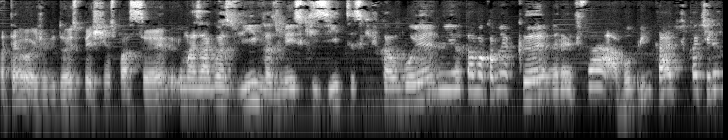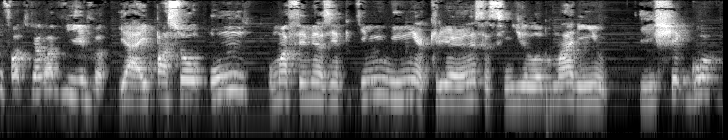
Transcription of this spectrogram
até hoje, eu vi dois peixinhos passando e umas águas vivas, meio esquisitas, que ficavam boiando e eu tava com a minha câmera e tipo, ah, vou brincar de ficar tirando foto de água viva. E aí passou um, uma fêmeazinha pequenininha, criança, assim, de lobo marinho, e chegou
